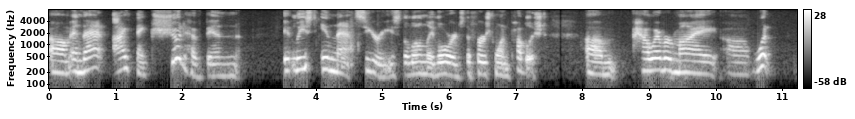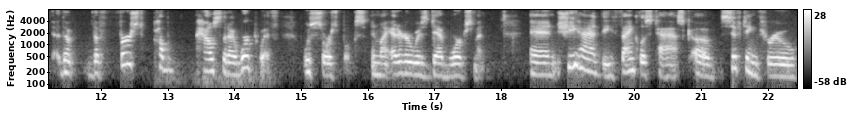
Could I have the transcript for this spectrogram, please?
Um, and that, I think, should have been, at least in that series, The Lonely Lords, the first one published. Um, however, my uh, what the the first pub house that I worked with was Sourcebooks, and my editor was Deb Werksman. and she had the thankless task of sifting through.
